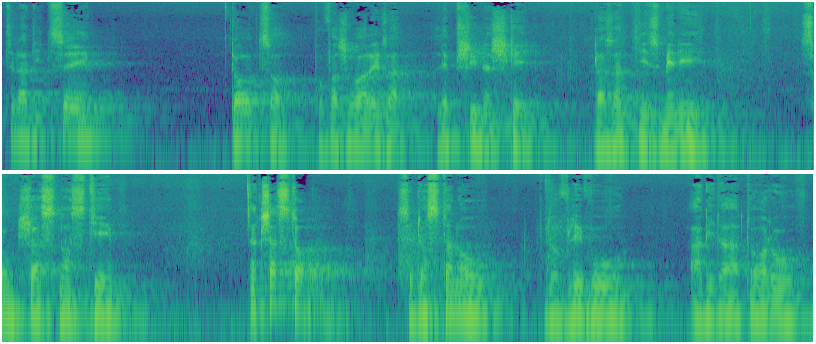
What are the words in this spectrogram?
tradice, to, co považovali za lepší než ty razantní změny současnosti. A často se dostanou do vlivu agitátorů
